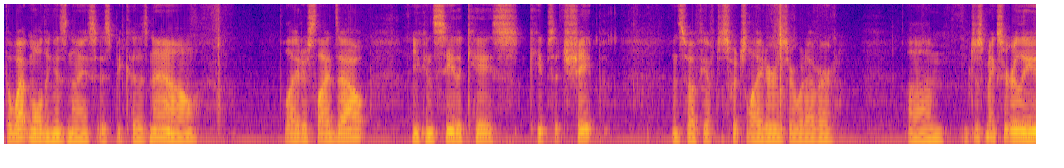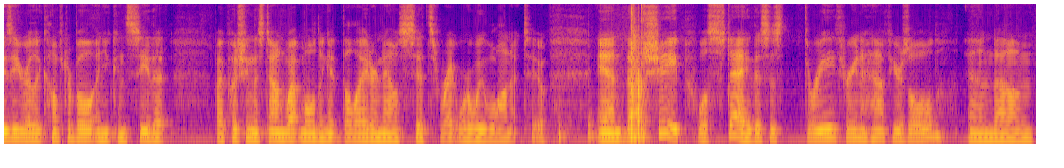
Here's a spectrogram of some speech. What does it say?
the wet molding is nice is because now the lighter slides out, you can see the case keeps its shape, and so if you have to switch lighters or whatever, um, it just makes it really easy, really comfortable, and you can see that by pushing this down wet molding it, the lighter now sits right where we want it to. And that shape will stay. This is three, three and a half years old, and um,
